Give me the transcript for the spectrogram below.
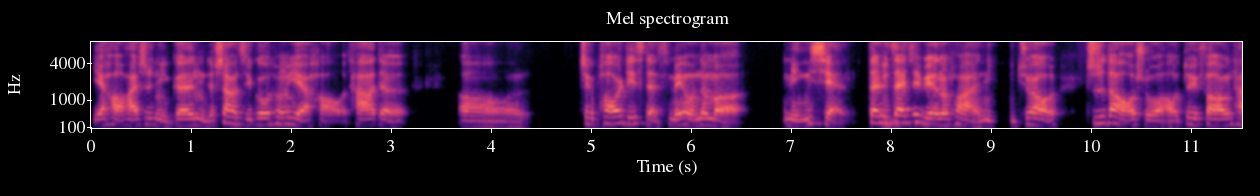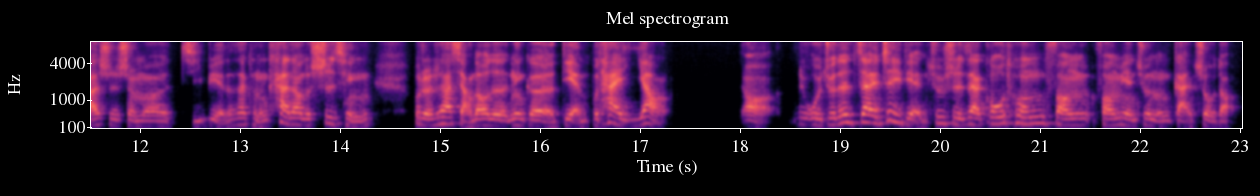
也好，还是你跟你的上级沟通也好，他的呃这个 power distance 没有那么明显。但是在这边的话，你就要知道说，哦，对方他是什么级别的，他可能看到的事情，或者是他想到的那个点不太一样，啊。我觉得在这一点，就是在沟通方方面就能感受到，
